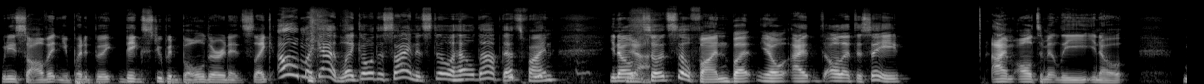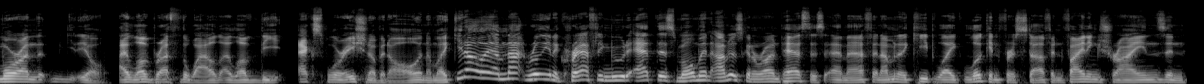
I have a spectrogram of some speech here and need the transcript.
when you solve it and you put a big, big stupid boulder, and it's like, oh my god, let go of the sign, it's still held up. That's fine, you know. Yeah. So it's still fun, but you know, I all that to say, I'm ultimately, you know, more on the you know i love breath of the wild. I love the exploration of it all. And i'm like you know i'm not really in a crafting mood at this moment. I'm just going to run past this mf and i'm going to keep like looking for stuff and finding shrines and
